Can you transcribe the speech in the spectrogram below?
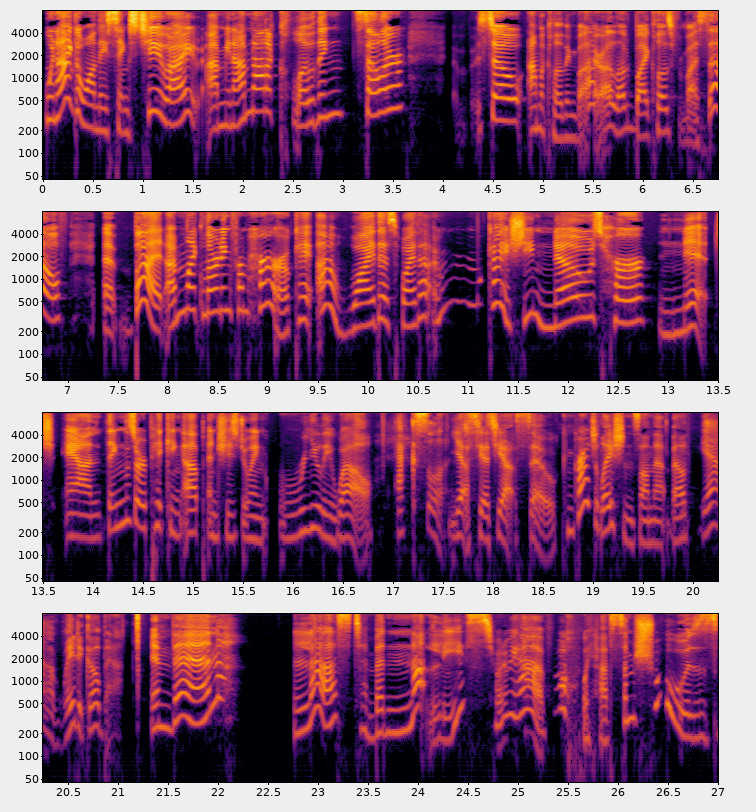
when I go on these things too, I I mean, I'm not a clothing seller, so I'm a clothing buyer. I love to buy clothes for myself, uh, but I'm like learning from her. Okay, oh, why this? Why that? Okay, she knows her niche, and things are picking up, and she's doing really well. Excellent. Yes, yes, yes. So congratulations on that, Beth. Yeah, way to go, Beth. And then last but not least, what do we have? Oh, we have some shoes.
